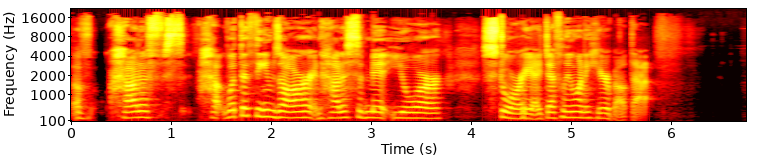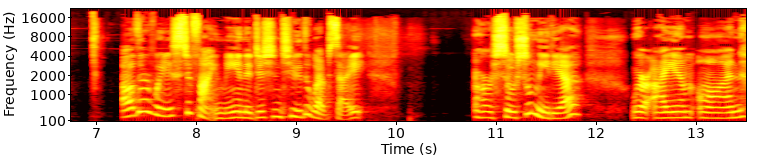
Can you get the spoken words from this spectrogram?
of how to, how, what the themes are and how to submit your story. I definitely want to hear about that. Other ways to find me, in addition to the website, are social media, where I am on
